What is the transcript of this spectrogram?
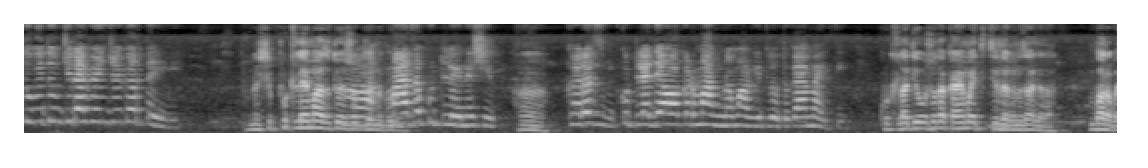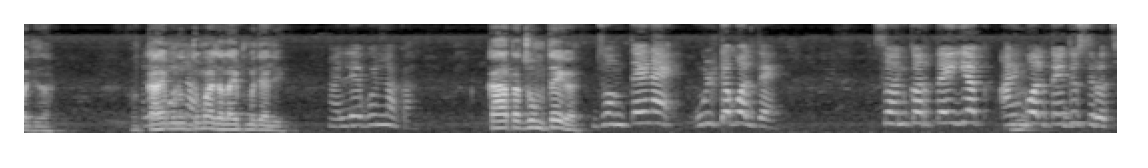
तुम्ही तुमची लाईफ एन्जॉय करताय की. नशीब फुटलंय माझं तुझ्यासोबत हा, लग्न करून. माझं फुटलंय नशीब. हा. खरंच कुठल्या देवाकडे मागणं मागितलं होतं काय माहिती? कुठला दिवस होता काय माहिती ती लग्न झालेला? बरोबरतीचा काय म्हणून तू माझ्या लाईफमध्ये आली? हा, लय बोल नका का आता झोमतय का जमतय नाही उलट बोलतय. सण करतय एक आणि. बोलतय दुसरंच.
